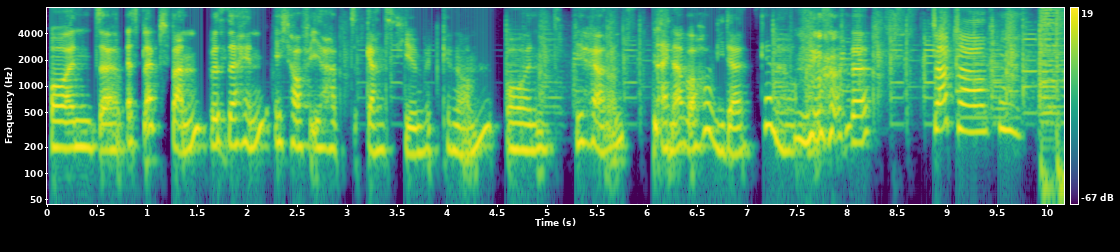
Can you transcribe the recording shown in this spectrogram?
Und äh, es bleibt spannend bis dahin. Ich hoffe, ihr habt ganz viel mitgenommen und wir hören uns in einer Woche wieder. Genau. Ciao, ciao.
